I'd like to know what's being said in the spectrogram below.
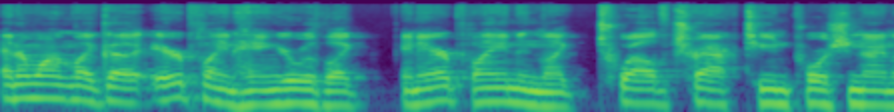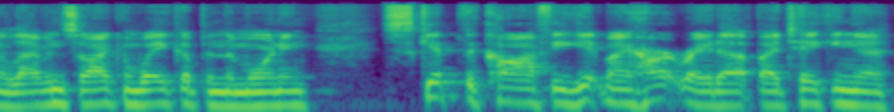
and I want like a airplane hangar with like an airplane and like 12 track tuned Porsche 911 so I can wake up in the morning, skip the coffee, get my heart rate up by taking a,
